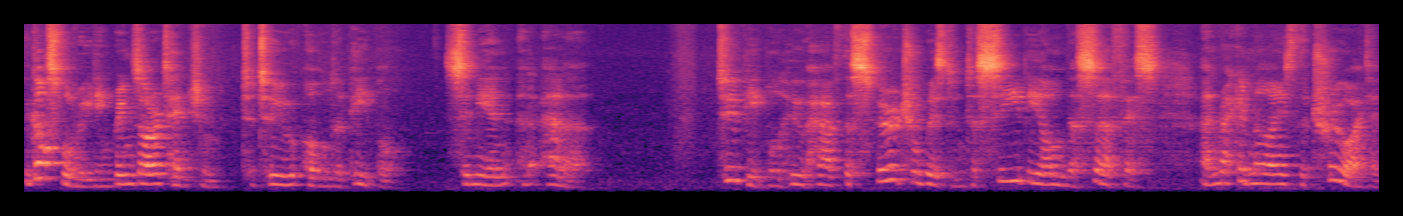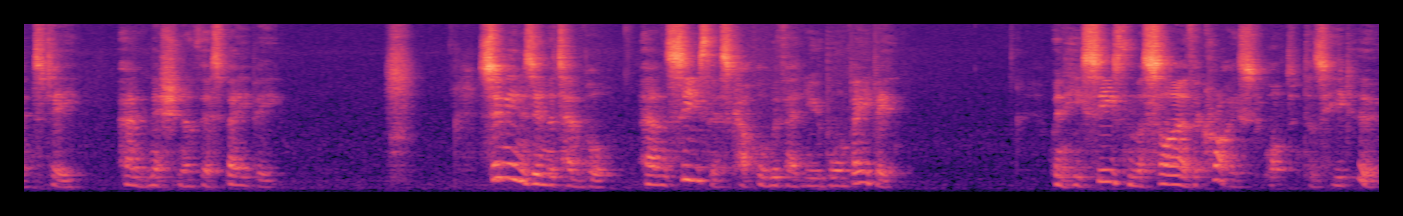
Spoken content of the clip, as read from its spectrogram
The Gospel reading brings our attention to two older people, Simeon and Anna. Two people who have the spiritual wisdom to see beyond the surface and recognize the true identity and mission of this baby. Simeon is in the temple and sees this couple with their newborn baby. When he sees the Messiah, the Christ, what does he do?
